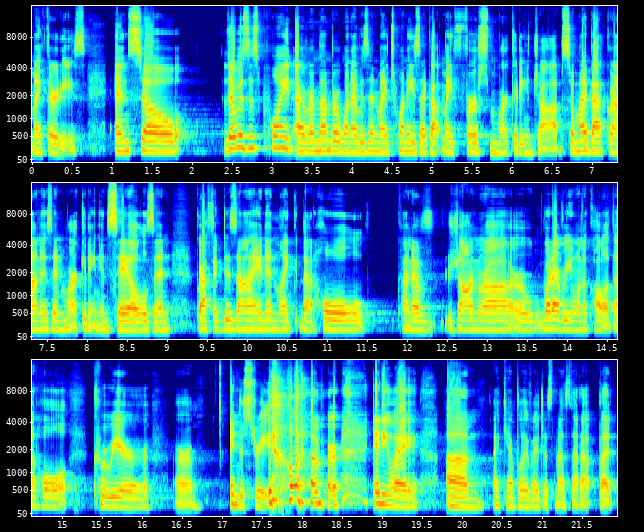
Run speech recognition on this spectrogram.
my 30s. And so there was this point I remember when I was in my 20s, I got my first marketing job. So my background is in marketing and sales and graphic design and like that whole kind of genre or whatever you want to call it, that whole career or industry, whatever. Anyway, um, I can't believe I just messed that up, but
